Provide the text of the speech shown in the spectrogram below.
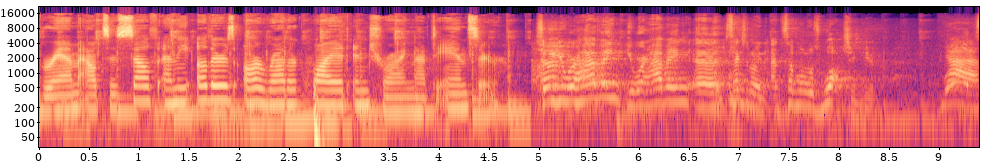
Graham outs himself, and the others are rather quiet and trying not to answer. So you were having you were having uh, sex on a plane, and someone was watching you. Yeah.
